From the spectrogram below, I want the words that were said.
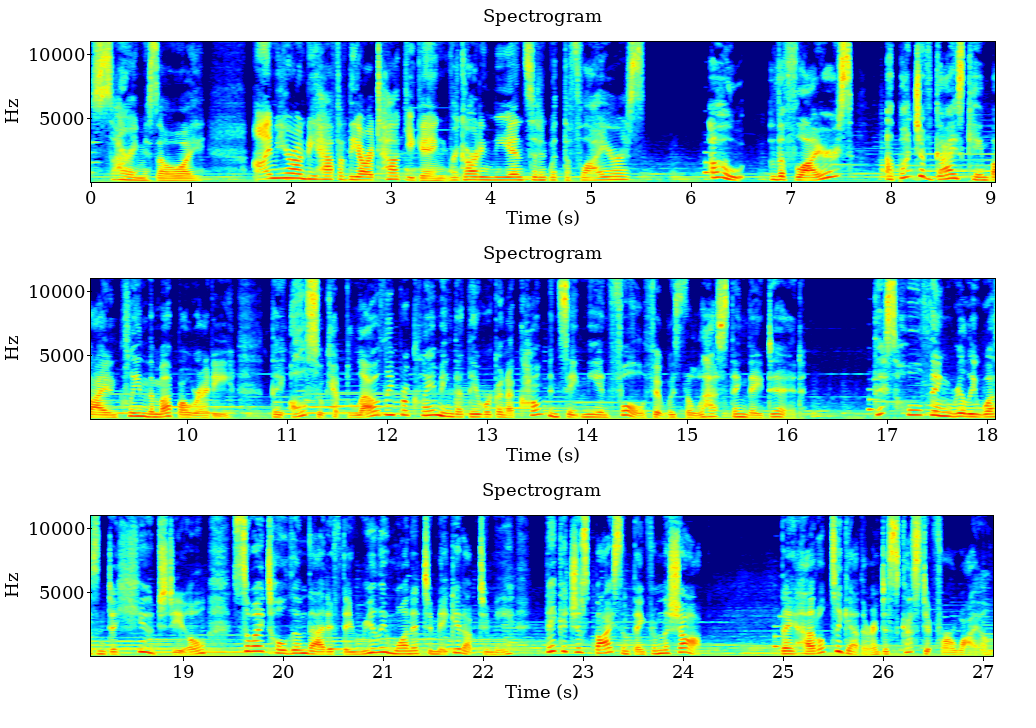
Sorry, Miss Aoi. I'm here on behalf of the Arataki gang regarding the incident with the flyers. Oh, the flyers? A bunch of guys came by and cleaned them up already. They also kept loudly proclaiming that they were gonna compensate me in full if it was the last thing they did. This whole thing really wasn't a huge deal, so I told them that if they really wanted to make it up to me, they could just buy something from the shop. They huddled together and discussed it for a while,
